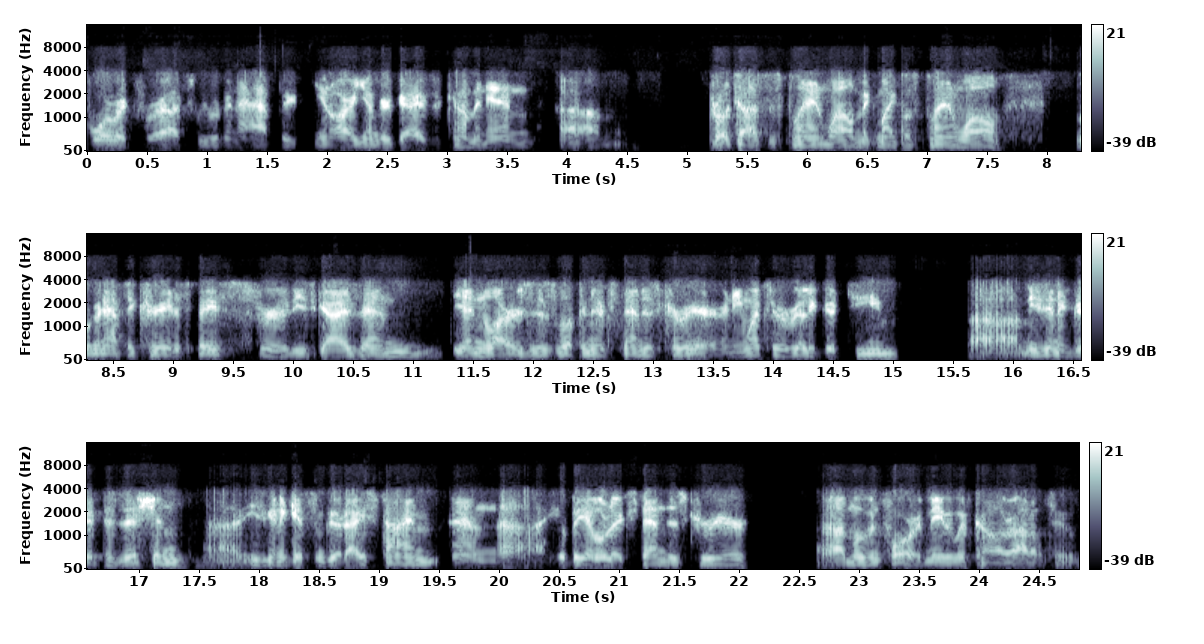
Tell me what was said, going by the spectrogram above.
forward for us, we were going to have to you know our younger guys are coming in. Um, Protas is playing well. McMichael's playing well. We're going to have to create a space for these guys, and and Lars is looking to extend his career, and he went to a really good team. Um, he's in a good position. Uh, he's going to get some good ice time, and uh, he'll be able to extend his career uh, moving forward, maybe with Colorado too.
